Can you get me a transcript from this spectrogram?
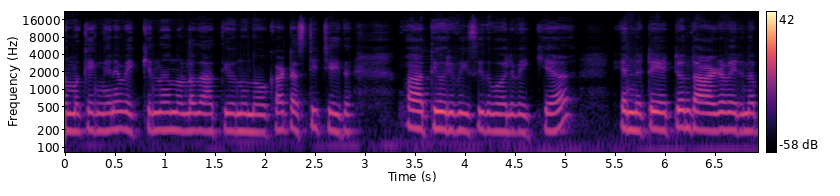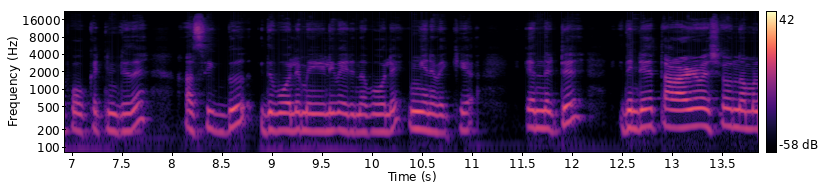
നമുക്ക് എങ്ങനെ വെക്കുന്നതെന്നുള്ളത് ആദ്യം ഒന്ന് നോക്കാം. കേട്ടോ സ്റ്റിച്ച് ചെയ്ത് അപ്പോൾ ആദ്യം ഒരു പീസ് ഇതുപോലെ വെക്കുക. എന്നിട്ട് ഏറ്റവും താഴെ വരുന്ന പോക്കറ്റിന്റെ ആ സിബ് ഇതുപോലെ മേളി വരുന്ന പോലെ ഇങ്ങനെ വെക്കുക. എന്നിട്ട് ഇതിന്റെ താഴെ വശവും നമ്മൾ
